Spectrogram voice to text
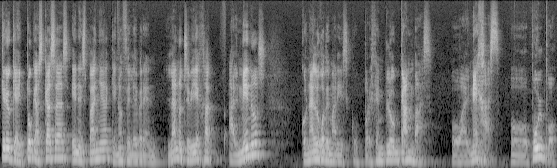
Creo que hay pocas casas en España que no celebren la Nochevieja al menos con algo de marisco. Por ejemplo, gambas o almejas o pulpo.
